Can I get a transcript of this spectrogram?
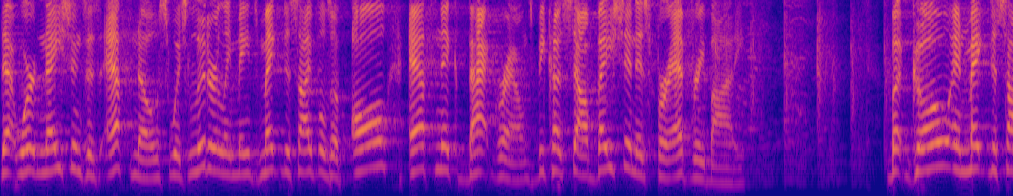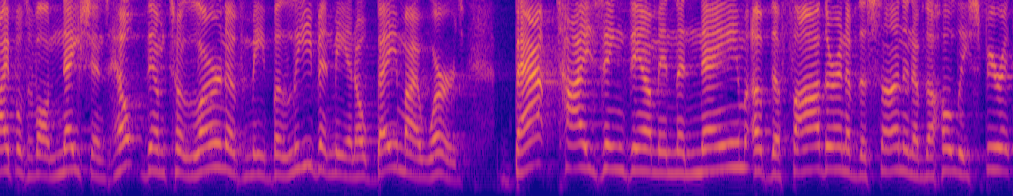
That word nations is ethnos, which literally means make disciples of all ethnic backgrounds, because salvation is for everybody. But go and make disciples of all nations. Help them to learn of me, believe in me, and obey my words, baptizing them in the name of the Father and of the Son and of the Holy Spirit,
